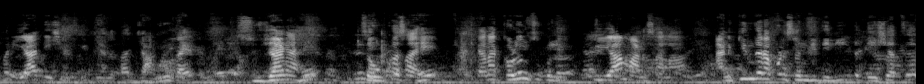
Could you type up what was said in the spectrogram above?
पण या देशाची जनता जागरूक आहे सुजाण आहे चौकस आहे. त्यांना कळून चुकलं की या माणसाला आणखीन जर आपण संधी दिली तर देशाचं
